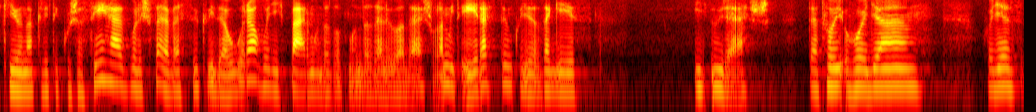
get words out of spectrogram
kijön a kritikus a színházból, és felvesszük videóra, hogy egy pár mondatot mond az előadásról, amit éreztünk, hogy az egész így üres. Tehát, hogy, hogy, hogy ez,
